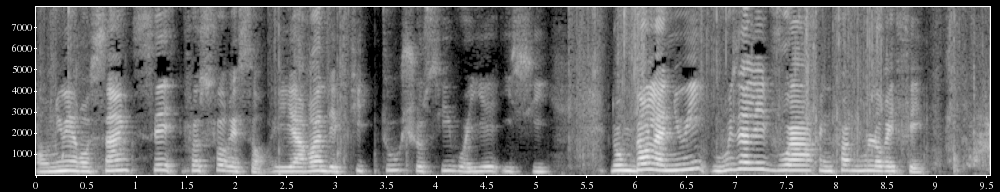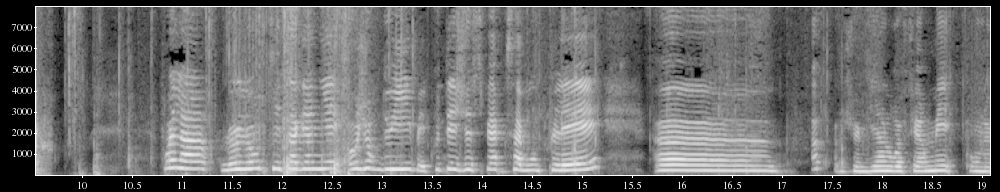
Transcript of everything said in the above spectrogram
en numéro 5, c'est phosphorescent. il y aura des petites touches aussi, vous voyez, ici. Donc, dans la nuit, vous allez le voir une fois que vous l'aurez fait. Voilà, le lot qui est à gagner aujourd'hui. Bah, écoutez, j'espère que ça vous plaît. Euh, je vais bien le refermer pour ne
